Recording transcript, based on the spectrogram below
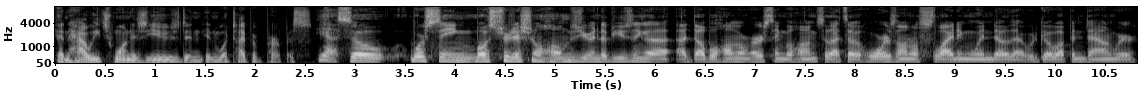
and how each one is used and, in what type of purpose. Yeah, so we're seeing most traditional homes you end up using a, a double hung or a single hung. So that's a horizontal sliding window that would go up and down where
